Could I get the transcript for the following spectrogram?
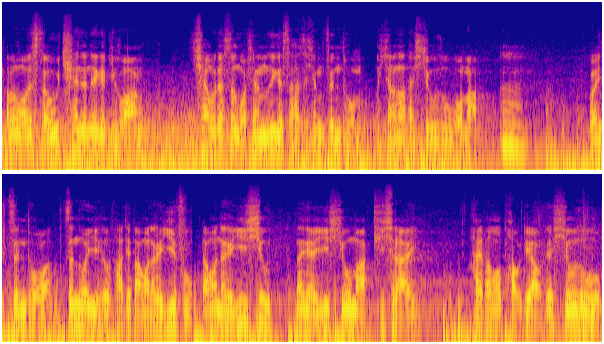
他说我的手牵在那个地方，牵我的手，我想那个时候还是想挣脱嘛，不想让他羞辱我嘛。嗯。我挣脱，挣脱以后，他就把我那个衣服，把我那个衣袖，那个衣袖嘛提起来，害怕我跑掉，要羞辱我。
